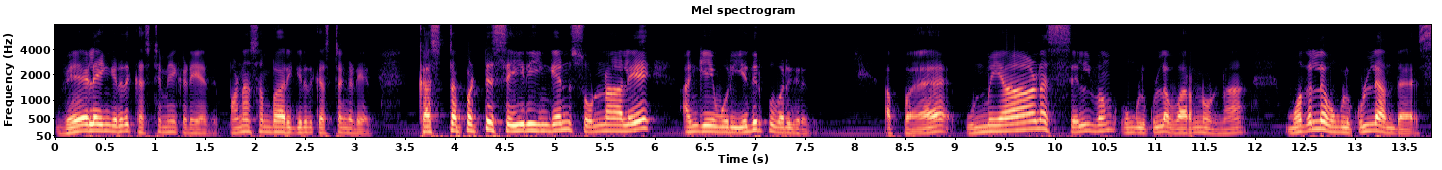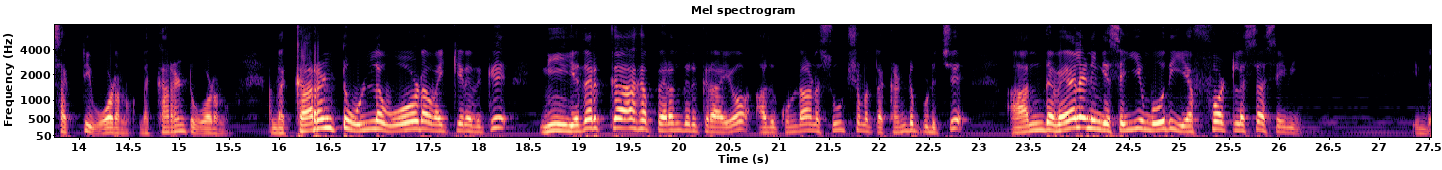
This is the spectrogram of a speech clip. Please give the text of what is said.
வேலைங்கிறது கஷ்டமே கிடையாது. பணம் சம்பாதிக்கிறது கஷ்டம் கிடையாது. கஷ்டப்பட்டு செய்கிறீங்கன்னு சொன்னாலே அங்கே ஒரு எதிர்ப்பு வருகிறது. அப்போ உண்மையான செல்வம் உங்களுக்குள்ளே வரணுன்னா முதல்ல உங்களுக்குள்ளே அந்த சக்தி ஓடணும் அந்த கரண்ட் ஓடணும். அந்த கரண்ட்டு உள்ளே ஓட வைக்கிறதுக்கு நீ எதற்காக பிறந்திருக்கிறாயோ அதுக்குண்டான சூட்சமத்தை கண்டுபிடிச்சி அந்த வேலை நீங்கள் செய்யும்போது எஃபர்ட்லெஸ்ஸாக செய்வீங்க. இந்த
